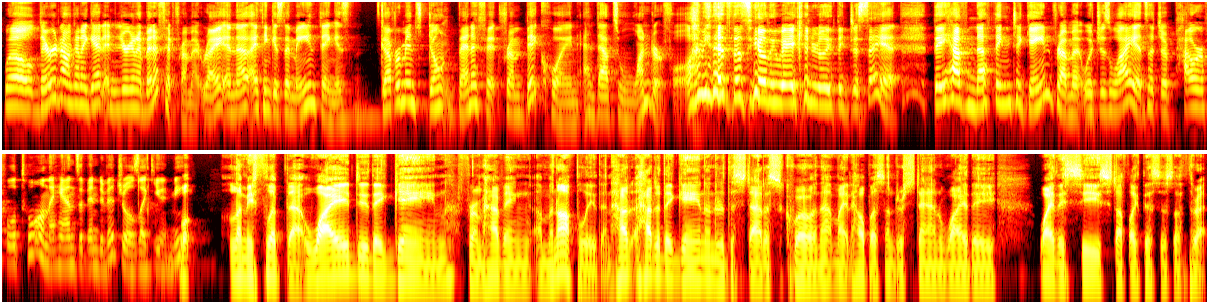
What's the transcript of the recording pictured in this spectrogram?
Well, they're not going to get it and they're going to benefit from it, right? And that I think is the main thing is governments don't benefit from Bitcoin, and that's wonderful. I mean, that's that's the only way I can really think to say it. They have nothing to gain from it, which is why it's such a powerful tool in the hands of individuals like you and me. Well, let me flip that. Why do they gain from having a monopoly then? How how do they gain under the status quo? And that might help us understand why they why they see stuff like this as a threat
